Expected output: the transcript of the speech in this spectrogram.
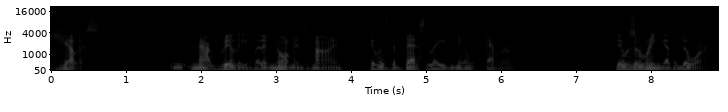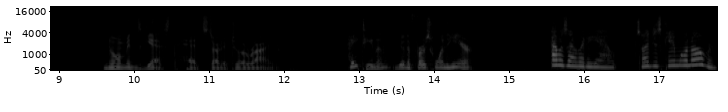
jealous. N- not really, but in Norman's mind, it was the best laid meal ever. There was a ring at the door. Norman's guest had started to arrive. Hey, Tina, you're the first one here. I was already out, so I just came on over.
